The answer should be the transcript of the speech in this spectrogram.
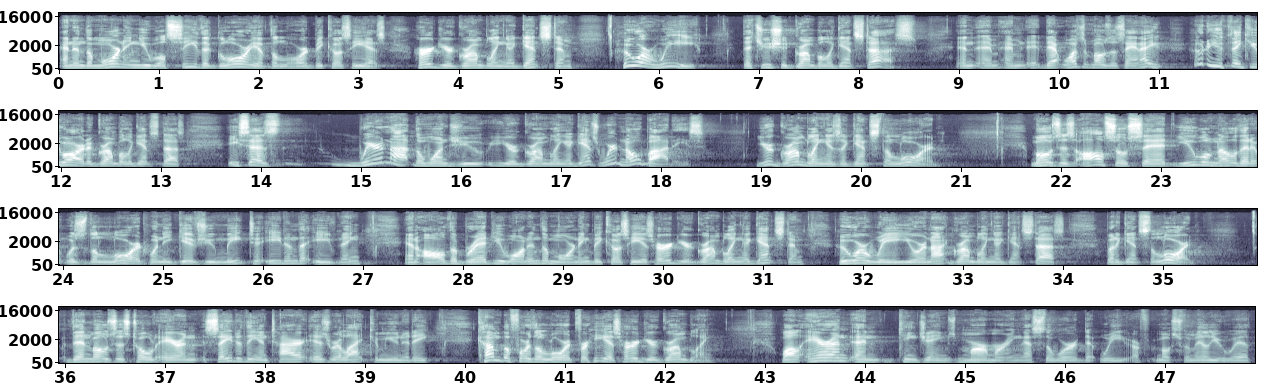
And in the morning you will see the glory of the Lord because he has heard your grumbling against him. Who are we that you should grumble against us? And, and, and that wasn't Moses saying, Hey, who do you think you are to grumble against us? He says, We're not the ones you, you're grumbling against. We're nobodies. Your grumbling is against the Lord. Moses also said, You will know that it was the Lord when he gives you meat to eat in the evening and all the bread you want in the morning, because he has heard your grumbling against him. Who are we? You are not grumbling against us, but against the Lord. Then Moses told Aaron, Say to the entire Israelite community, Come before the Lord, for he has heard your grumbling. While Aaron and King James murmuring, that's the word that we are most familiar with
